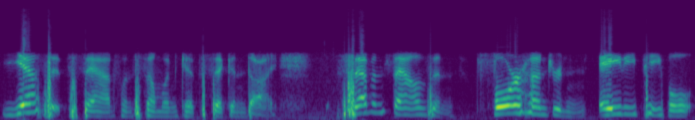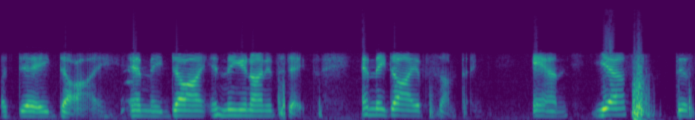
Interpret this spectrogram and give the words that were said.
yes, it's sad when someone gets sick and die. 7,480 people a day die, and they die in the United States, and they die of something. And yes, this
